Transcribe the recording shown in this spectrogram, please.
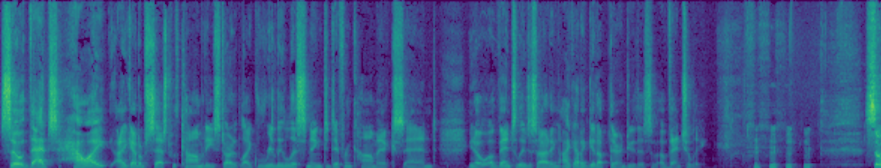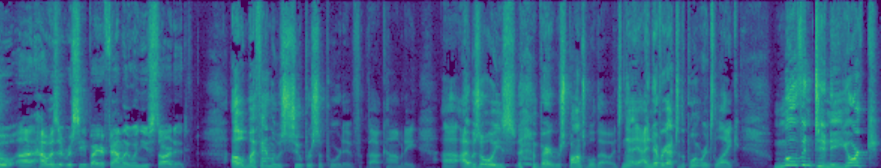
So that's how I, I got obsessed with comedy, started like really listening to different comics and, you know, eventually deciding I got to get up there and do this eventually. So, uh, how was it received by your family when you started? Oh, my family was super supportive about comedy. Uh, I was always very responsible, though. It's ne- I never got to the point where it's like, moving to New York.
